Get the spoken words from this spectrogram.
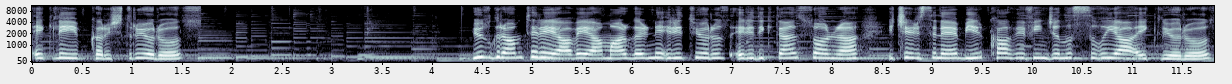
ekleyip karıştırıyoruz. 100 gram tereyağı veya margarini eritiyoruz. Eridikten sonra içerisine bir kahve fincanı sıvı yağ ekliyoruz.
